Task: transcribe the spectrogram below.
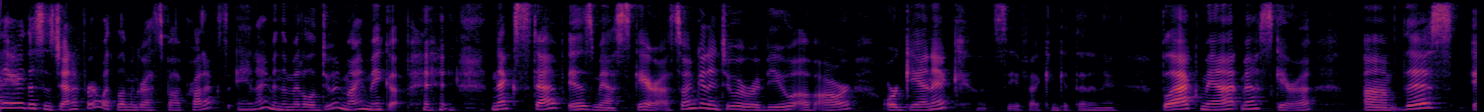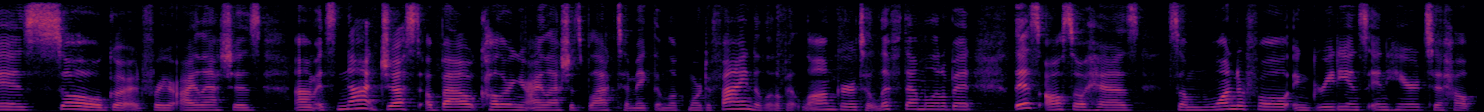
there, this is Jennifer with Lemongrass Spa Products, and I'm in the middle of doing my makeup. Next step is mascara. So I'm going to do a review of our organic, let's see if I can get that in there, black matte mascara. Um, this is so good for your eyelashes. Um, it's not just about coloring your eyelashes black to make them look more defined, a little bit longer, to lift them a little bit. This also has some wonderful ingredients in here to help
